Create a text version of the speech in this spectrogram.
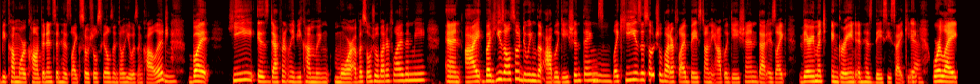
become more confident in his like social skills until he was in college Mhm. but he is definitely becoming more of a social butterfly than me and i but he's also doing the obligation things Mhm. like he is a social butterfly based on the obligation that is like very much ingrained in his desi psyche Yeah. we're like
